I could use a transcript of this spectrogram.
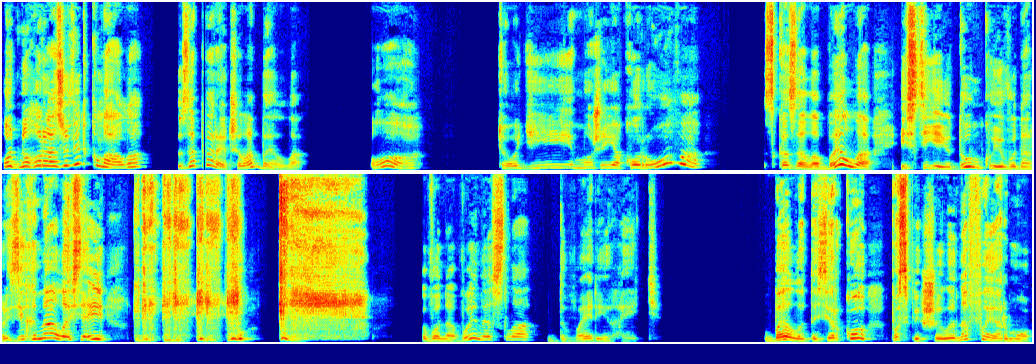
одного разу відклала, заперечила Белла. О, тоді, може, я корова? сказала Белла, і з цією думкою вона розігналася і вона винесла двері геть. Белла та Сірко поспішили на ферму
